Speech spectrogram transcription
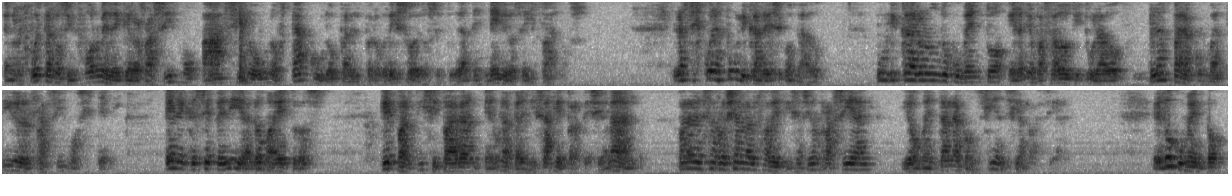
en respuesta a los informes de que el racismo ha sido un obstáculo para el progreso de los estudiantes negros e hispanos, las escuelas públicas de ese condado publicaron un documento el año pasado titulado Plan para combatir el racismo sistémico, en el que se pedía a los maestros que participaran en un aprendizaje profesional para desarrollar la alfabetización racial y aumentar la conciencia racial. El documento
